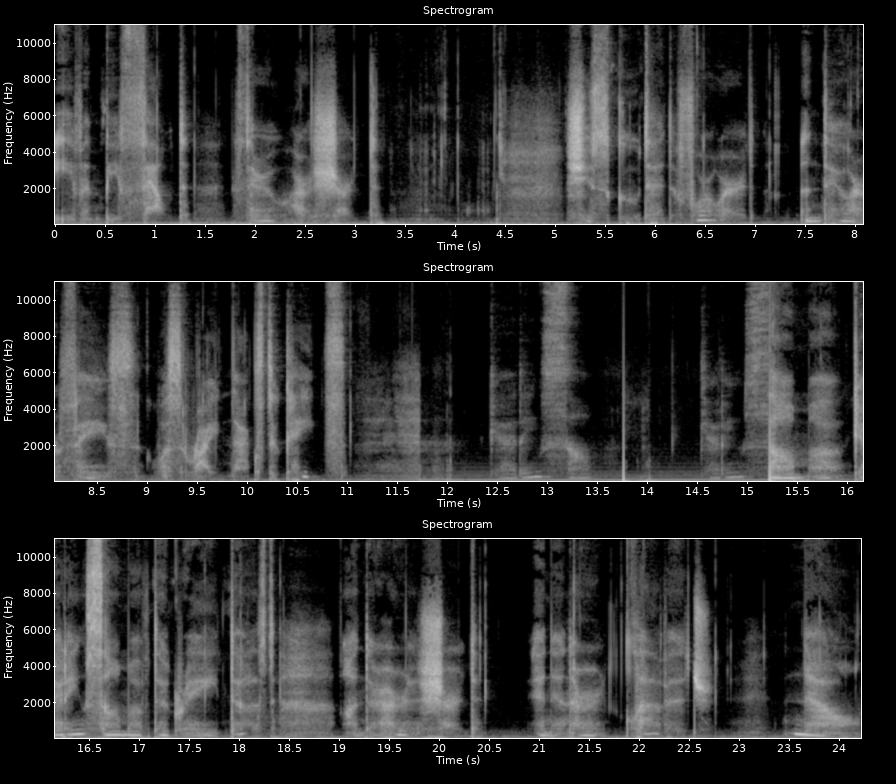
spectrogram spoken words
even be felt through her shirt. She scooted forward until her face was right next to Kate's, getting some, getting some, uh, getting some of the gray dust under her shirt and in her cleavage. Now,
